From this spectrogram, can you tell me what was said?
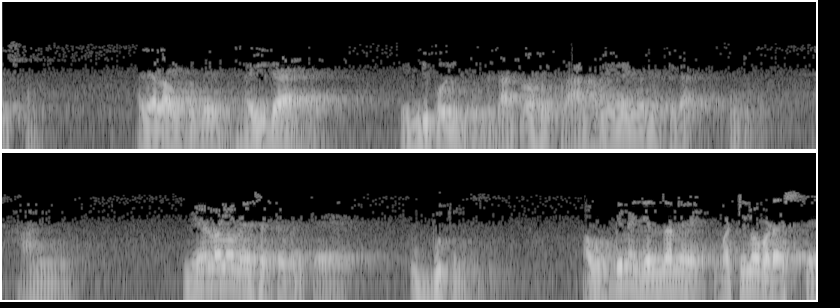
తీసుకోండి. అది ఎలా ఉంటుంది? డ్రైగా ఎండిపోయి ఉంటుంది. దాంట్లో అసలు ప్రాణమే లేదన్నట్టుగా ఉంటుంది. కానీ నీళ్ళలో వేసేట్టు పెడితే ఉబ్బుతుంది. ఆ ఉబ్బిన గింజని మట్టిలో పడేస్తే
